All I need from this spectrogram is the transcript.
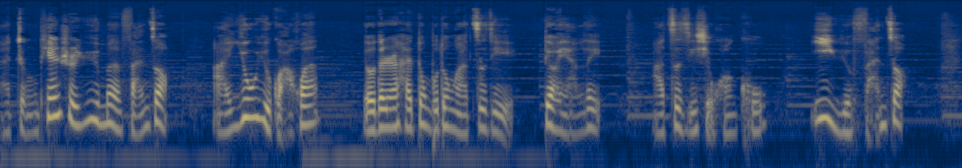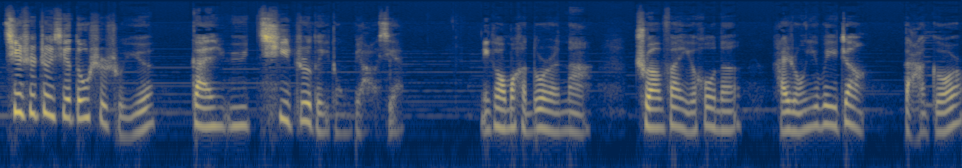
啊，整天是郁闷烦躁。啊，忧郁寡欢，有的人还动不动啊自己掉眼泪，啊自己喜欢哭，抑郁烦躁。其实这些都是属于肝郁气滞的一种表现。你看我们很多人呐，吃完饭以后呢，还容易胃胀、打嗝、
